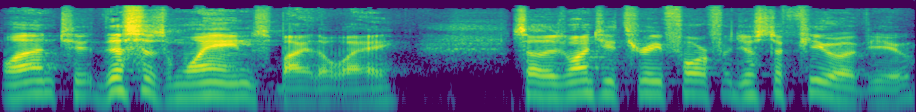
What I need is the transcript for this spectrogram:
one, two. This is Wayne's, by the way. So there's one, two, three, four, just a few of you.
